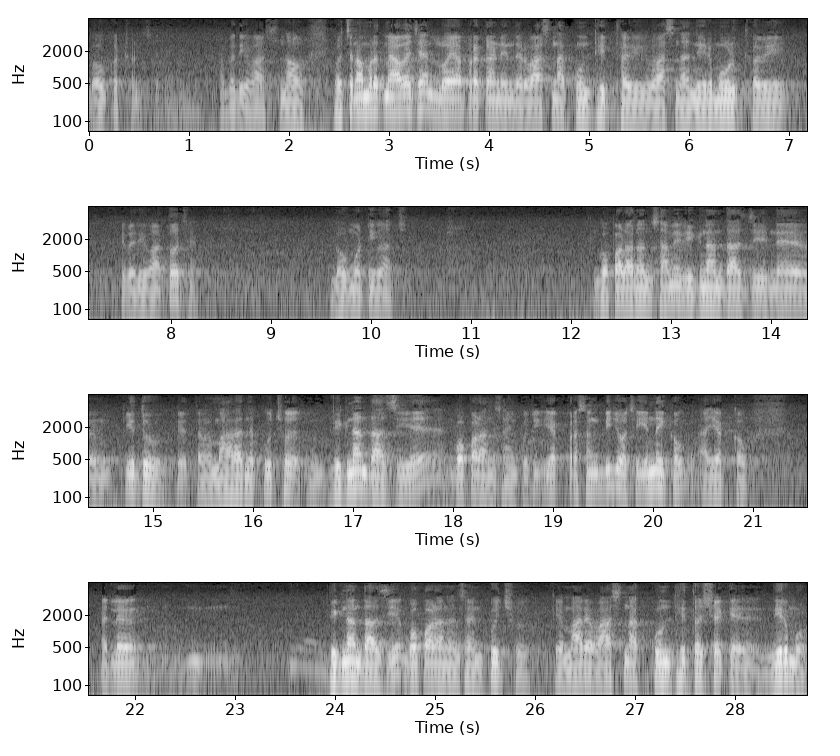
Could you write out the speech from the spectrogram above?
બહુ કઠણ છે. આ બધી વાસનાઓ. વચનામૃતમાં આવે છે ને, લોયા પ્રકરણની અંદર વાસના કુંઠિત થવી, વાસના નિર્મૂળ થવી, એ બધી વાતો છે. બહુ મોટી વાત છે. ગોપાળાનંદ સ્વામી વિજ્ઞાનદાસજીને કીધું કે તમે મહારાજને પૂછો, વિજ્ઞાનદાસજીએ ગોપાળાનંદ સ્વામી પૂછ્યું, એક પ્રસંગ બીજો છે, એ નહીં કહું, આ એક કહું. એટલે વિજ્ઞાનદાસજીએ ગોપાળાનંદ સ્વામીને પૂછ્યું કે મારે વાસના કુંઠિત હશે કે નિર્મૂળ?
